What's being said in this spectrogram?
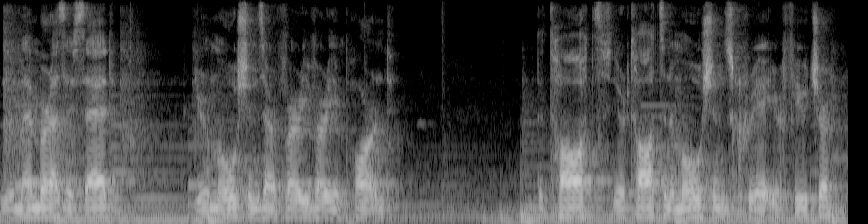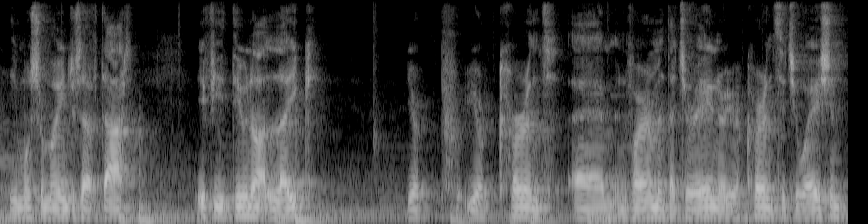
Remember, as I said, your emotions are very, very important. The thoughts, your thoughts and emotions create your future. You must remind yourself that if you do not like your your current um, environment that you're in or your current situation,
